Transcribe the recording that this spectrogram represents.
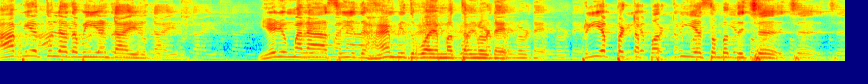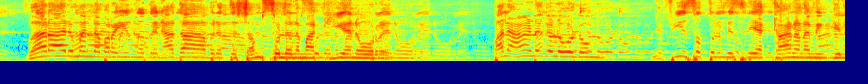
റാബിയത്തുൽ അദവി ഉണ്ടായിരുന്നു. ഏഴുമല സയ്യിദ് ഹാമിദ് കോയമ്മ തങ്ങളുടെ പ്രിയപ്പെട്ട പത്നിയെ സംബന്ധിച്ച് വേറെ ആരുമല്ല പറയുന്നത്? നാദാപുരത്ത് ശംസുലമാക്കിയനൂർ പല ആളുകളോടും നഫീസത്തുൽ മിസ്രിയെ കാണണമെങ്കിൽ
